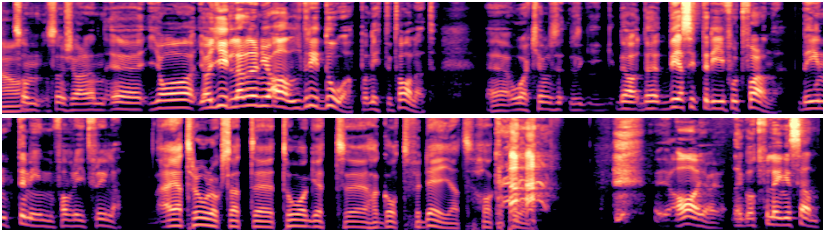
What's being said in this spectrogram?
Ja. Som, som kör den. Eh, jag, jag gillade den ju aldrig då, på 90-talet. Eh, och kan, väl det, det sitter i fortfarande. Det är inte min favoritfrilla. Jag tror också att eh, tåget eh, har gått för dig att haka på. ja, ja, ja, det har gått för länge sedan.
